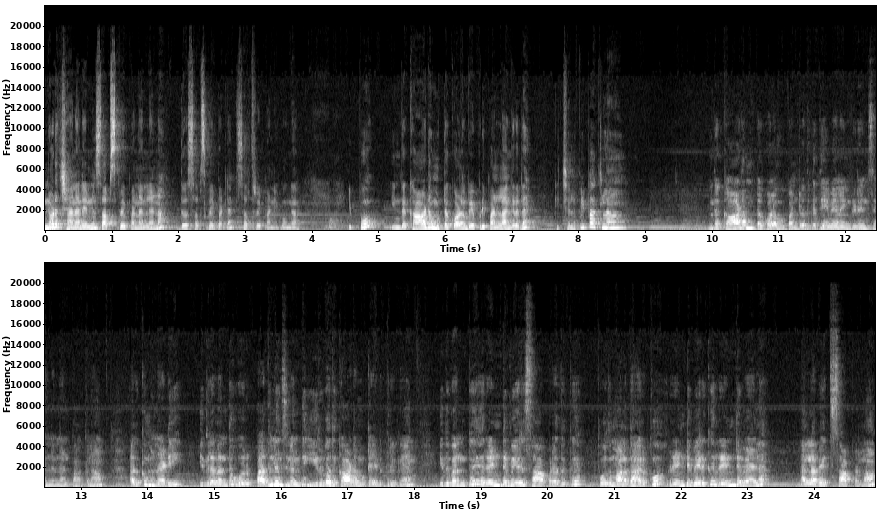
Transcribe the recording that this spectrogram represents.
என்னோடய சேனலை இன்னும் சப்ஸ்கிரைப் பண்ணலைன்னா இதோ சப்ஸ்கிரைப் பட்டன் சப்ஸ்கிரைப் பண்ணிக்கோங்க. இப்போது இந்த காடை முட்டை குழம்பு எப்படி பண்ணலாங்கிறத கிச்சனில் போய் பார்க்கலாம். இந்த காடை முட்டை குழம்பு பண்ணுறதுக்கு தேவையான இன்க்ரீடியன்ஸ் என்னென்னு பார்க்கலாம். அதுக்கு முன்னாடி இதில் வந்து ஒரு பதினஞ்சுலேருந்து இருபது காடை முட்டை எடுத்திருக்கேன். இது வந்து ரெண்டு பேர் சாப்பிட்றதுக்கு போதுமானதாக இருக்கும். ரெண்டு பேருக்கு ரெண்டு வேளை நல்லாவே சாப்பிடலாம்.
